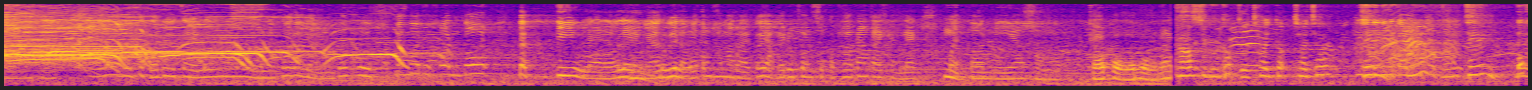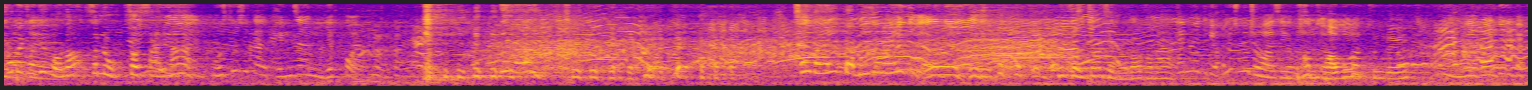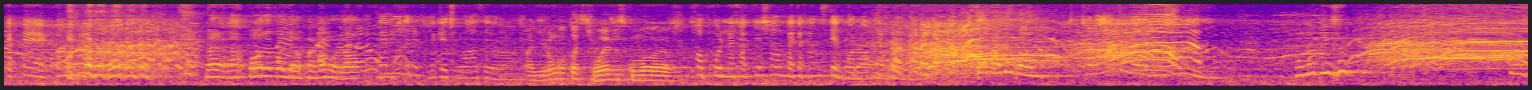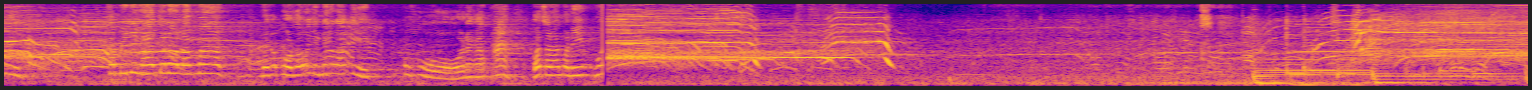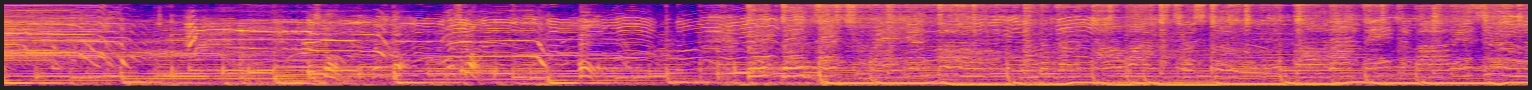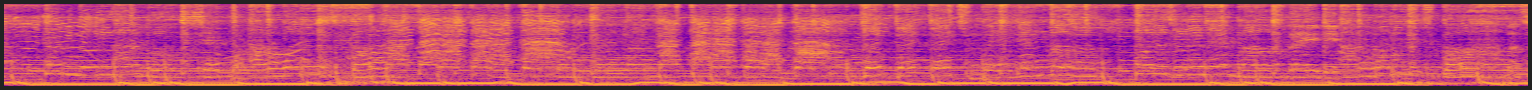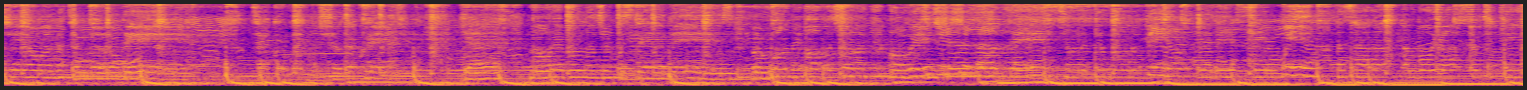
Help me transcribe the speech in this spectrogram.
แบบดีอยู่แล้วอะไรอย่างเงี้ยรู้อยู่แล้วว่าต้องทำอะไร ก็อยากให้ทุกคนสุขภาพร่างกายแข็งแรงเหมือนตอนนี้อะค่ะ ครับผมโอ้นะครับ 지금 갑자기 차이 차이 차? อยู่ดีๆตอนนี้เหรอคะ จริงเพราะเขาเป็นคนที่หัวเราะสนุกสดใสมาก 웃으실 때 굉장히 예뻐요. นี่ไงใช่ไหมแบบนี้ใช่ไหมเออทุกคนชอบเสียงหัวเราะเขามาก 팬분들이 엄청 좋아하세요. 바, 웃음소리. 바보 같은데요? 음, 멤버들 빽빽빽. นั่นแหละครับเพราะว่าทุกคนอยากฟังเขาหัวเราะ 팬분들이 되게 좋아하세요. 아 이런 것까지 좋아해줘서 고마워요. ขอบคุณนะครับที่ชอบแม้กระทั่งเสียงหัวเราะของผม ใช่ไหมทุกคน 좋아하는 여러분. I love you. ดูสิทำมินิฮาร์ทก็น่ารักมากแล้วก็หัวเราะยังน่ารักอีก โอ้โหนะครับอ่ะเพราะฉะนั้นวันนี้ 안 보여 솔직히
